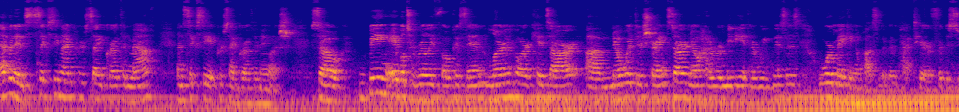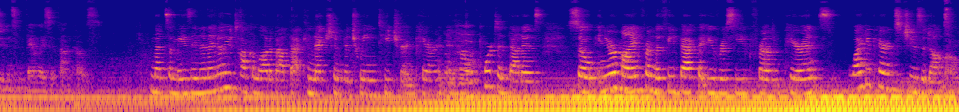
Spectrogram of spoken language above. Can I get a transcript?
evidenced 69% growth in math and 68% growth in English. So being able to really focus in, learn who our kids are, um, know what their strengths are, know how to remediate their weaknesses, we're making a positive impact here for the students and families in Fountain Hills. That's amazing. And I know you talk a lot about that connection between teacher and parent and how important that is. So, in your mind, from the feedback that you've received from parents, why do parents choose Adamo?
